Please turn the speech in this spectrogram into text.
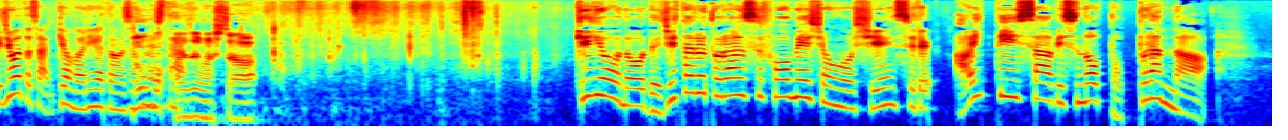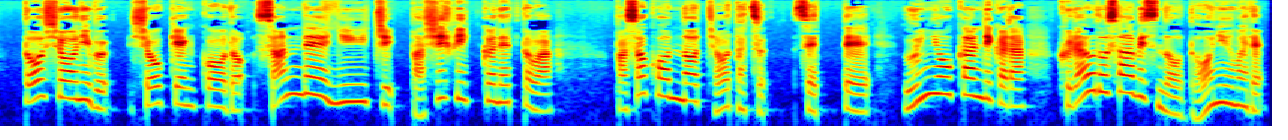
藤本さん、今日もありがとうございました。どうもありがとうございました。企業のデジタルトランスフォーメーションを支援する IT サービスのトップランナー。東証2部証券コード3021パシフィックネットは、パソコンの調達、設定、運用管理からクラウドサービスの導入まで、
